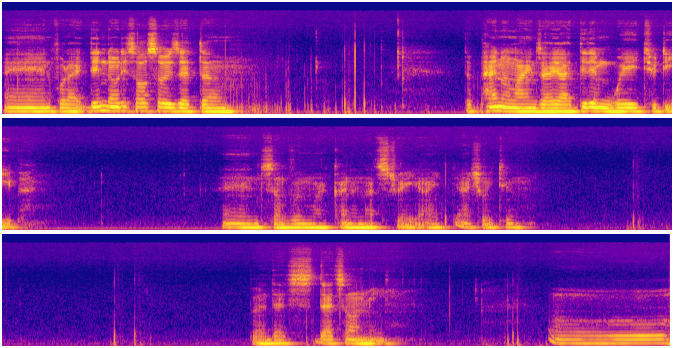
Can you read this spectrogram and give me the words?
And what I did notice also is that um, the panel lines, I, I did them way too deep and some of them are kind of not straight I actually too. But that's that's on me oh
